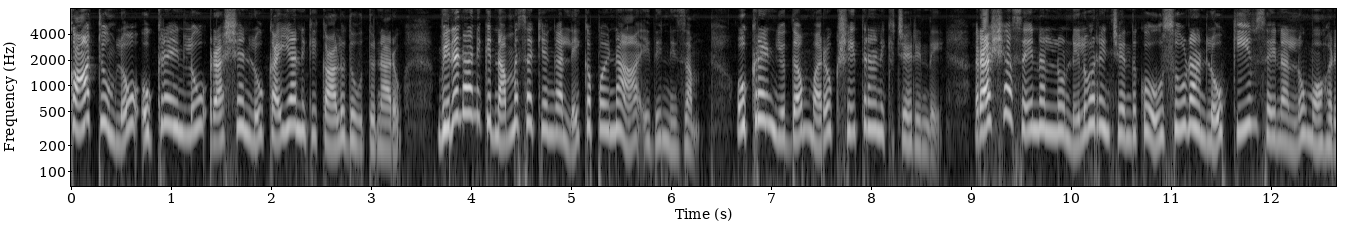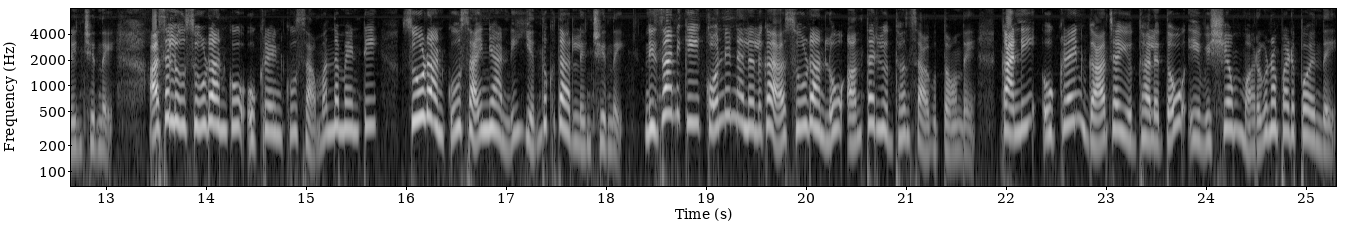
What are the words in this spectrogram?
కార్టూంలో ఉక్రెయిన్లు రష్యన్లు కయ్యానికి కాలు దూవుతున్నారు. వినడానికి నమ్మశక్యంగా లేకపోయినా ఇది నిజం. ఉక్రెయిన్ యుద్ధం మరో క్షేత్రానికి చేరింది. రష్యా సేనలను నిలువరించేందుకు సూడాన్లో కీవ్ సేనలను మోహరించింది. అసలు సూడాన్కు ఉక్రెయిన్కు సంబంధమేంటి? సూడాన్కు సైన్యాన్ని ఎందుకు తరలించింది? నిజానికి కొన్ని నెలలుగా సూడాన్లో అంతర్యుద్ధం సాగుతోంది. కానీ ఉక్రెయిన్ గాజా యుద్ధాలతో ఈ విషయం మరుగున పడిపోయింది.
